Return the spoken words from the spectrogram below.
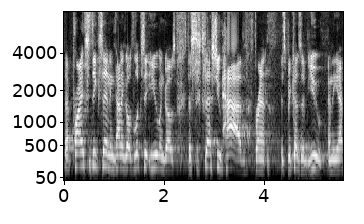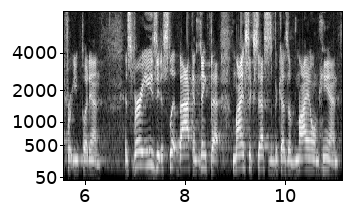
That pride sneaks in and kind of goes, looks at you and goes, the success you have, Brent, is because of you and the effort you put in. It's very easy to slip back and think that my success is because of my own hand.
